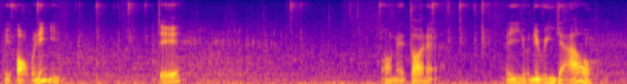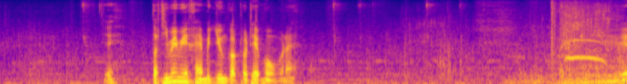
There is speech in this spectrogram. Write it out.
พี่ออกมานี่ เจ๊ออกไหนต่อเนี่ยเฮ้ยวันนี้วิ่งยาว เจ๊ตอนที่ไม่มีใครมายุ่งกับโทเทมผมนะเจ๊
